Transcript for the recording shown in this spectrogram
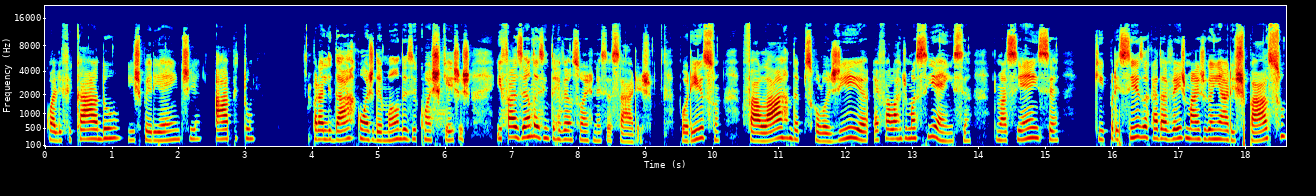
qualificado, experiente, apto para lidar com as demandas e com as queixas e fazendo as intervenções necessárias. Por isso, falar da psicologia é falar de uma ciência, de uma ciência que precisa cada vez mais ganhar espaço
